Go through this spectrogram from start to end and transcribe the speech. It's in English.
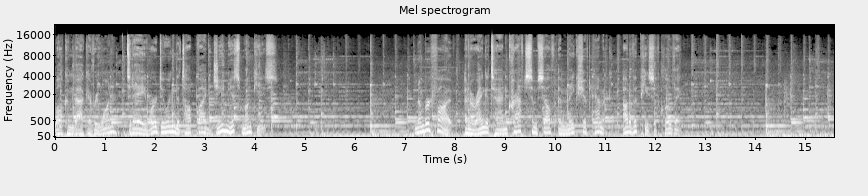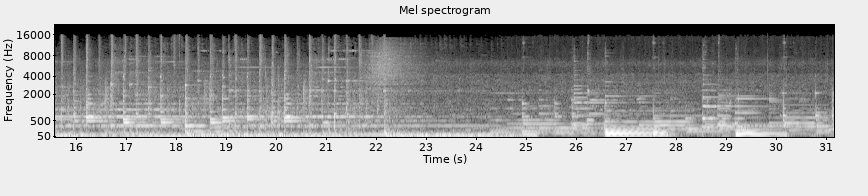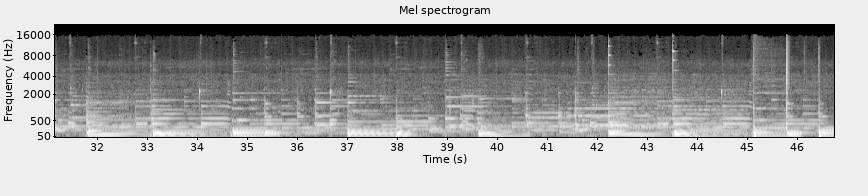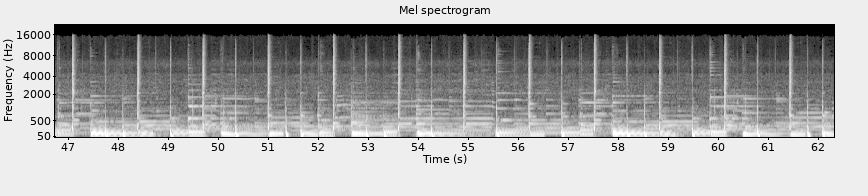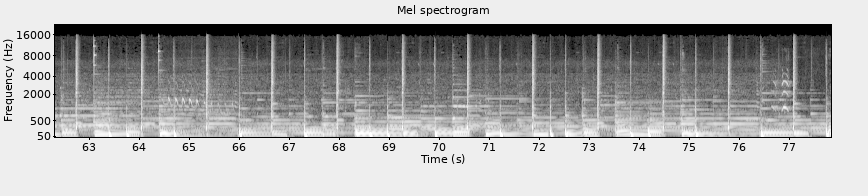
Welcome back, everyone. Today we're doing the top 5 genius monkeys. Number 5. An orangutan crafts himself a makeshift hammock out of a piece of clothing.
